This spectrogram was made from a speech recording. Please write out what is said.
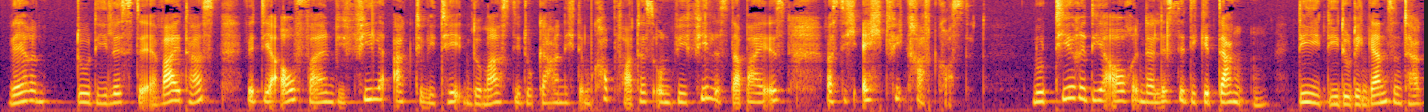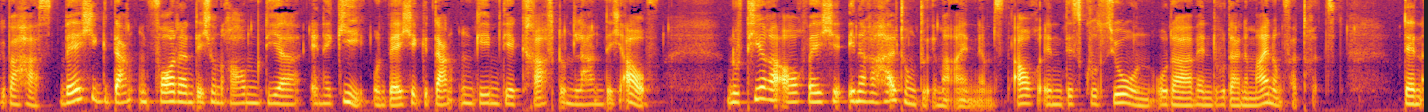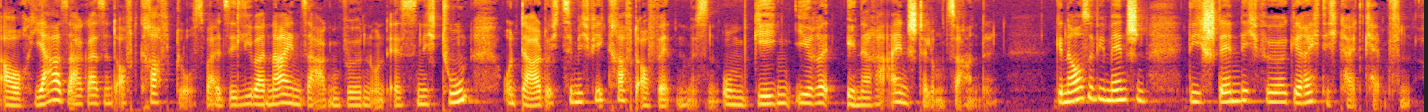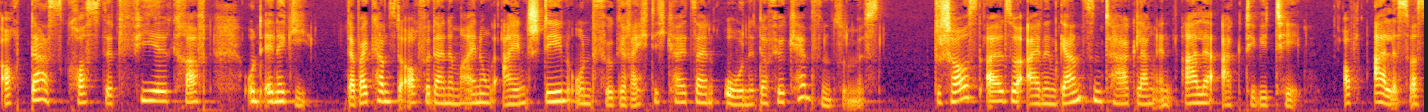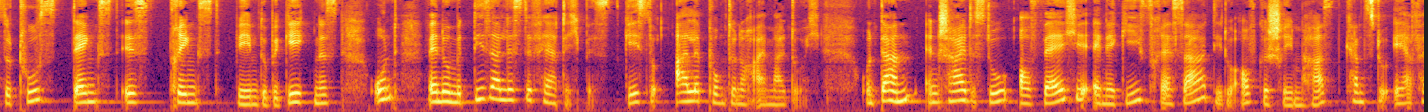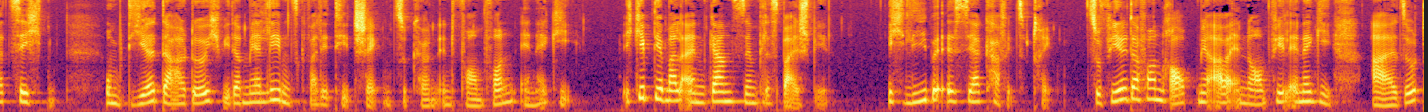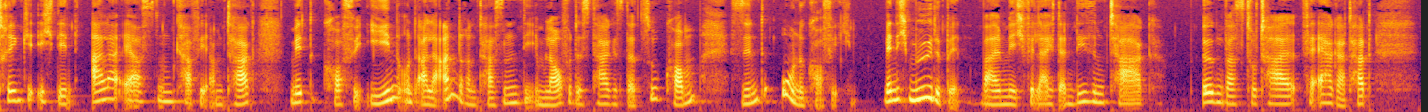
Während du die Liste erweiterst, wird dir auffallen, wie viele Aktivitäten du machst, die du gar nicht im Kopf hattest und wie viel es dabei ist, was dich echt viel Kraft kostet. Notiere dir auch in der Liste die Gedanken, die, die du den ganzen Tag über hast. Welche Gedanken fordern dich und rauben dir Energie und welche Gedanken geben dir Kraft und laden dich auf? Notiere auch, welche innere Haltung du immer einnimmst, auch in Diskussionen oder wenn du deine Meinung vertrittst. Denn auch Ja-Sager sind oft kraftlos, weil sie lieber Nein sagen würden und es nicht tun und dadurch ziemlich viel Kraft aufwenden müssen, um gegen ihre innere Einstellung zu handeln. Genauso wie Menschen, die ständig für Gerechtigkeit kämpfen. Auch das kostet viel Kraft und Energie. Dabei kannst du auch für deine Meinung einstehen und für Gerechtigkeit sein, ohne dafür kämpfen zu müssen. Du schaust also einen ganzen Tag lang in alle Aktivitäten, auf alles, was du tust, denkst, isst, trinkst, wem du begegnest. Und wenn du mit dieser Liste fertig bist, gehst du alle Punkte noch einmal durch. Und dann entscheidest du, auf welche Energiefresser, die du aufgeschrieben hast, kannst du eher verzichten um dir dadurch wieder mehr Lebensqualität schenken zu können in Form von Energie. Ich gebe dir mal ein ganz simples Beispiel. Ich liebe es ja, Kaffee zu trinken. Zu viel davon raubt mir aber enorm viel Energie. Also trinke ich den allerersten Kaffee am Tag mit Koffein und alle anderen Tassen, die im Laufe des Tages dazukommen, sind ohne Koffein. Wenn ich müde bin, weil mich vielleicht an diesem Tag irgendwas total verärgert hat,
